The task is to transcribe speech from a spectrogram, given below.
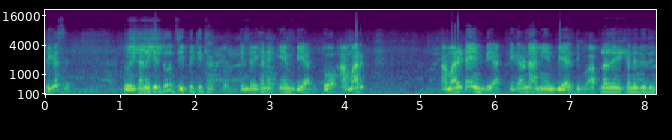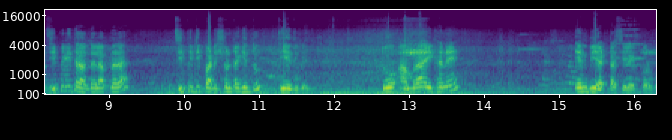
ঠিক আছে? তো এখানে কিন্তু জিপিটি থাকতো, কিন্তু এখানে এমবিআর তো আমার আমার এটা এমবিআর এই কারণে আমি এমবিআর দিব। আপনাদের এখানে যদি জিপিটি থাকে, তাহলে আপনারা জিপিটি পার্টিশনটা কিন্তু দিয়ে দিবেন। তো আমরা এখানে এমবিআরটা সিলেক্ট করব।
